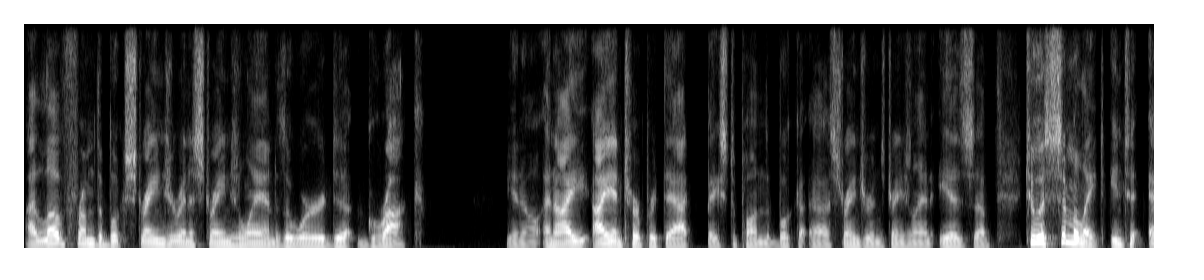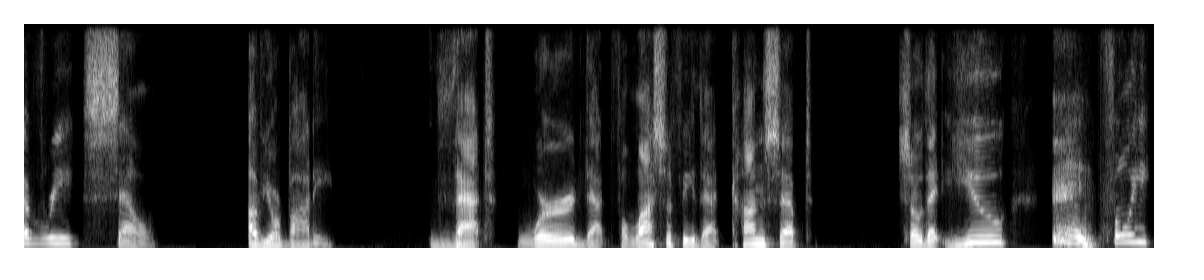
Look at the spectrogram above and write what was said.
I love from the book stranger in a strange land the word uh, grok you know and i i interpret that based upon the book uh, stranger in strange land is uh, to assimilate into every cell of your body. That word, that philosophy, that concept, so that you fully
